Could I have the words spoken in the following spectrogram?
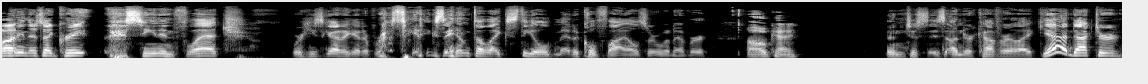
but I mean, there's that great scene in Fletch where he's got to get a prostate exam to like steal medical files or whatever, oh, okay and just is undercover, like, "Yeah, Doctor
